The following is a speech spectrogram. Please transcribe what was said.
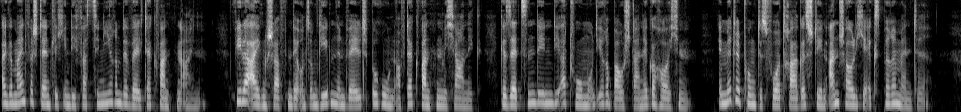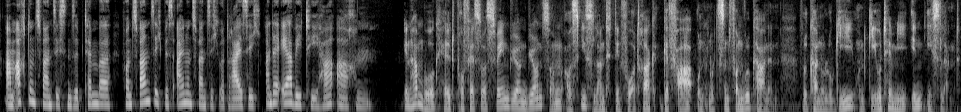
allgemeinverständlich in die faszinierende Welt der Quanten ein. Viele Eigenschaften der uns umgebenden Welt beruhen auf der Quantenmechanik, Gesetzen, denen die Atome und ihre Bausteine gehorchen. Im Mittelpunkt des Vortrages stehen anschauliche Experimente. Am 28. September von 20 bis 21.30 Uhr an der RWTH Aachen. In Hamburg hält Professor Sveinbjörn Björnsson aus Island den Vortrag Gefahr und Nutzen von Vulkanen, Vulkanologie und Geothermie in Island.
